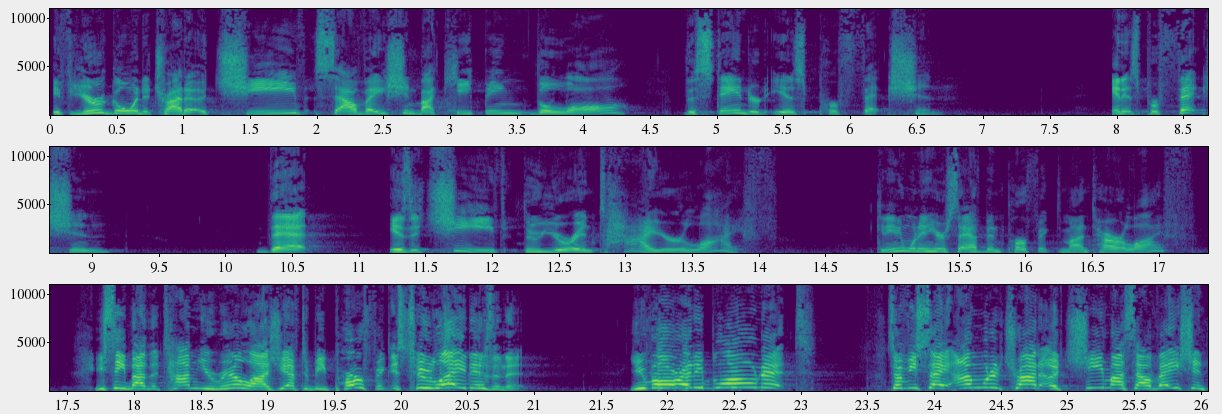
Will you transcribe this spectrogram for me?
If you're going to try to achieve salvation by keeping the law, the standard is perfection. And it's perfection that is achieved through your entire life. Can anyone in here say, I've been perfect my entire life? You see, by the time you realize you have to be perfect, it's too late, isn't it? You've already blown it. So if you say, I'm going to try to achieve my salvation,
